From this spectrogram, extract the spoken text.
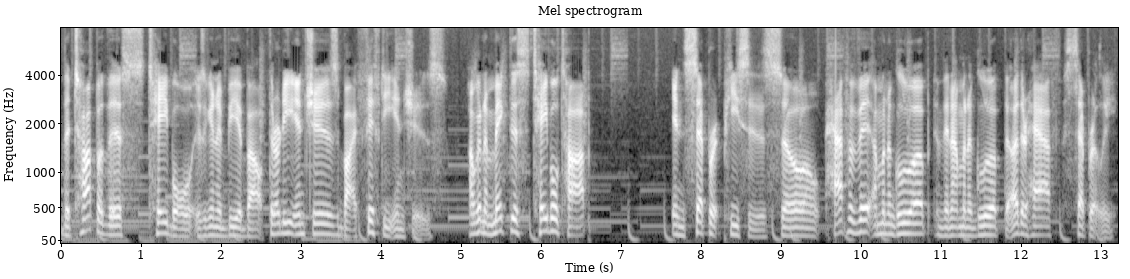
The top of this table is going to be about 30 inches by 50 inches. I'm going to make this tabletop in separate pieces. So half of it I'm going to glue up and then I'm going to glue up the other half separately.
